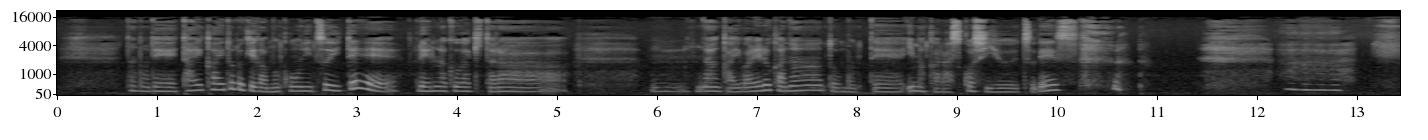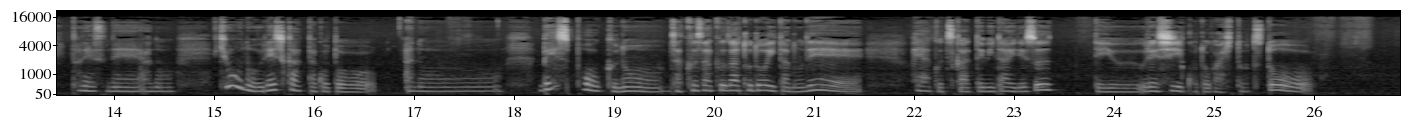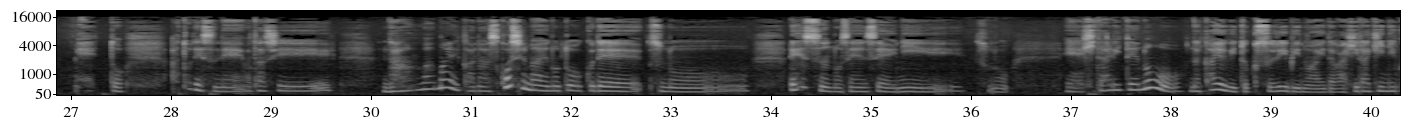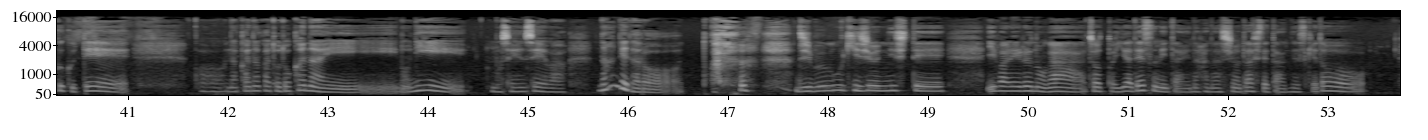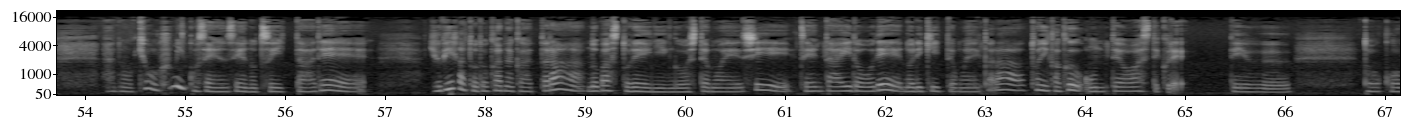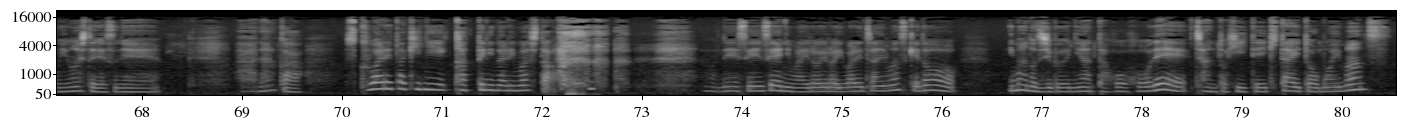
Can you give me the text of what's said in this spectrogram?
なので大会届が向こうについて連絡が来たらうん何か言われるかなと思って今から少し憂鬱です あとですねあの今日の嬉しかったことあのベースポークのザクザクが届いたので早く使ってみたいですっていう嬉しいことが一つとえっとあとですね私何話前かな少し前のトークでそのレッスンの先生にその、えー、左手の中指と薬指の間が開きにくくてこうなかなか届かないのにもう先生は「なんでだろう?」自分を基準にして言われるのがちょっと嫌ですみたいな話を出してたんですけどあの今日文子先生のツイッターで指が届かなかったら伸ばすトレーニングをしてもええし全体移動で乗り切ってもええからとにかく音程を合わせてくれっていう投稿を見ましてですね。あなんか救われた気に勝手になりました。ね先生にはいろいろ言われちゃいますけど今の自分に合った方法でちゃんと弾いていきたいと思います。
